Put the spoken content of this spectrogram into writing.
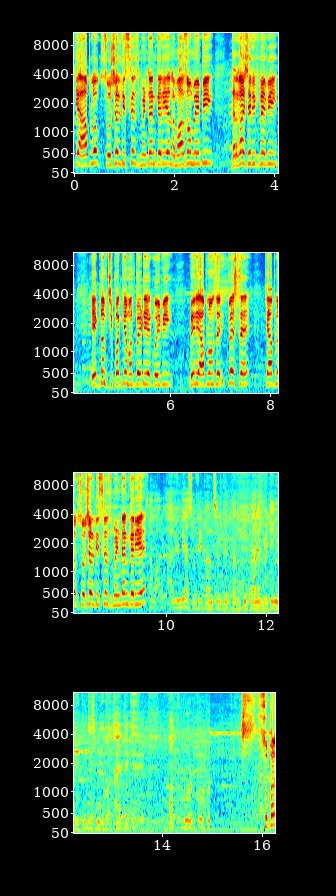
कि आप लोग सोशल डिस्टेंस मेंटेन करिए नमाज़ों में भी दरगाह शरीफ में भी एकदम चिपक के मत बैठिए कोई भी। मेरी आप लोगों से रिक्वेस्ट है कि आप लोग सोशल डिस्टेंस मेंटेन करिए। ऑल इंडिया सूफी काउंसिल की तरफ़ पहले मीटिंग हुई थी जिसमें बताए थे कि वक्फ बोर्ड को सुपर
